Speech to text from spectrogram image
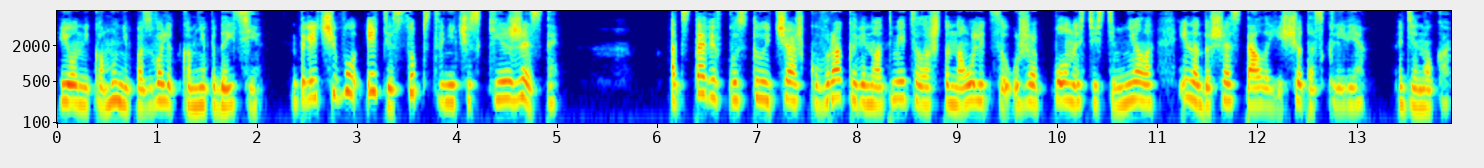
и он никому не позволит ко мне подойти? Для чего эти собственнические жесты? Отставив пустую чашку в раковину, отметила, что на улице уже полностью стемнело, и на душе стало еще тоскливее, одиноко.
